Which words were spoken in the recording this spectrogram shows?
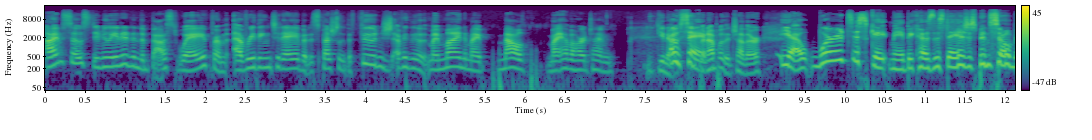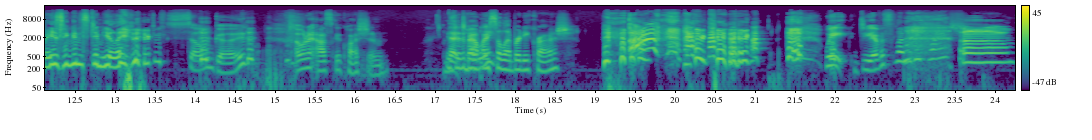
I'm so stimulated in the best way from everything today, but especially the food and just everything that my mind and my mouth might have a hard time, you know, Oh, same. keeping up with each other. Yeah, words escape me because this day has just been so amazing and stimulating. So good. I want to ask a question. Is it about my celebrity crush? I'm kidding. Wait, do you have a celebrity crush? Um,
